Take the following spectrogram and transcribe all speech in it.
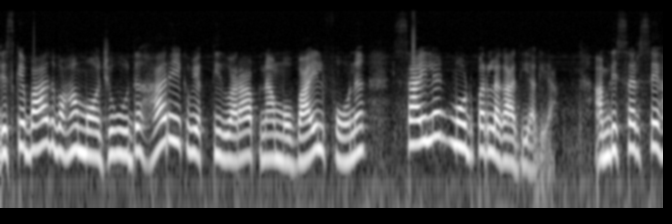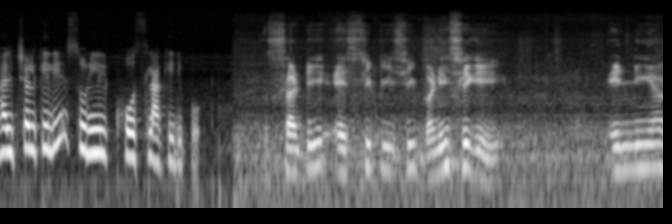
जिसके बाद वहां मौजूद हर एक व्यक्ति द्वारा अपना मोबाइल फोन साइलेंट मोड पर लगा दिया गया अमृतसर से हलचल के लिए सुनील खोसला की रिपोर्ट ਸਾਡੀ ਐਸਸੀਪੀਸੀ ਬਣੀ ਸੀਗੀ ਇੰਨੀਆਂ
